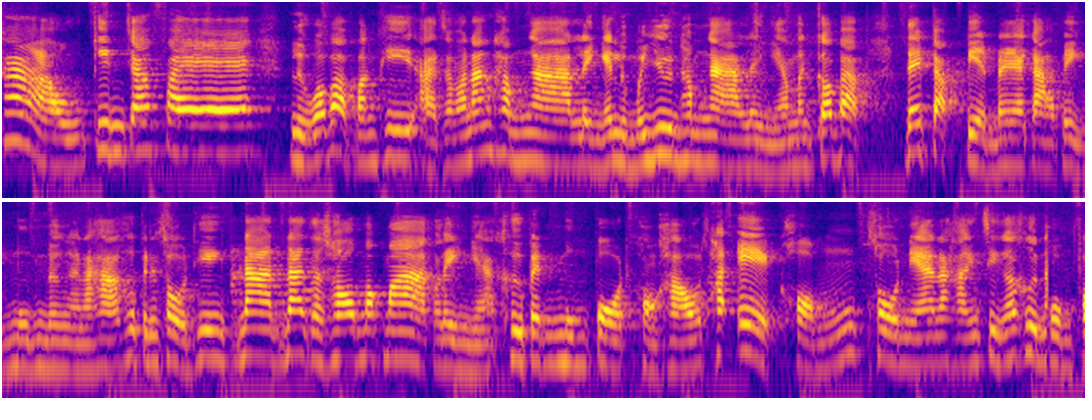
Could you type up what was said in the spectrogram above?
ข้าว กินกาแฟ หรือว่าแบบบางทีอาจจะมานั่งทำงานอะไรเงี้ยหรือมายืนทำงานอะไรเงี้ยมันก็แบบได้แบบเปลี่ยนบรรยากาศไปอีกมุมหนึ่งนะคะ คือเป็นโซนที่น่าน่าจะชอบมากๆอะไรเงี้ยคือเป็นมุมโปรดของเขาพระเอกของโซนนี้นะคะ จริงๆก็คือโคมไฟ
